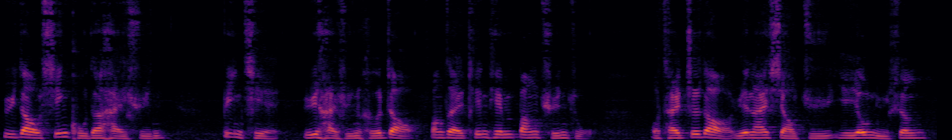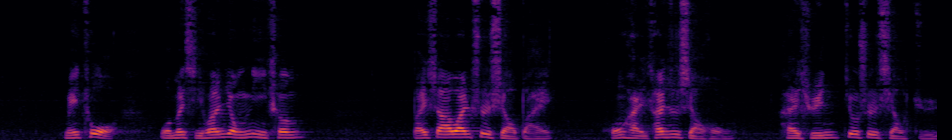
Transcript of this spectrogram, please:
遇到辛苦的海巡，并且与海巡合照放在天天帮群组，我才知道原来小菊也有女生。没错，我们喜欢用昵称，白沙湾是小白，红海滩是小红，海巡就是小菊。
